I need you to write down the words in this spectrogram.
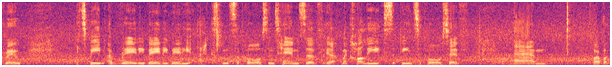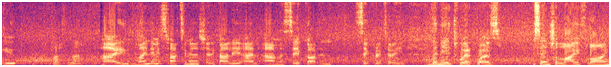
through. It's been a really, really, really excellent support in terms of you know, my colleagues being supportive. Um, what about you, Fatima? Hi, my name is Fatima Sharif Ali and I'm a safeguarding secretary. The network was essential lifeline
